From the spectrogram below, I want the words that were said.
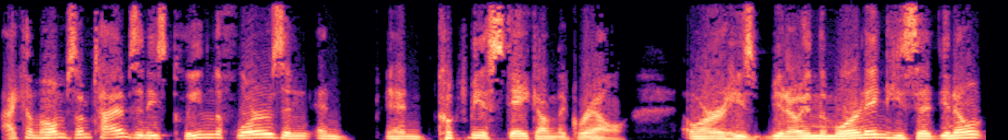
I, come home sometimes and he's cleaned the floors and, and, and cooked me a steak on the grill. Or he's, you know, in the morning he said, you know,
